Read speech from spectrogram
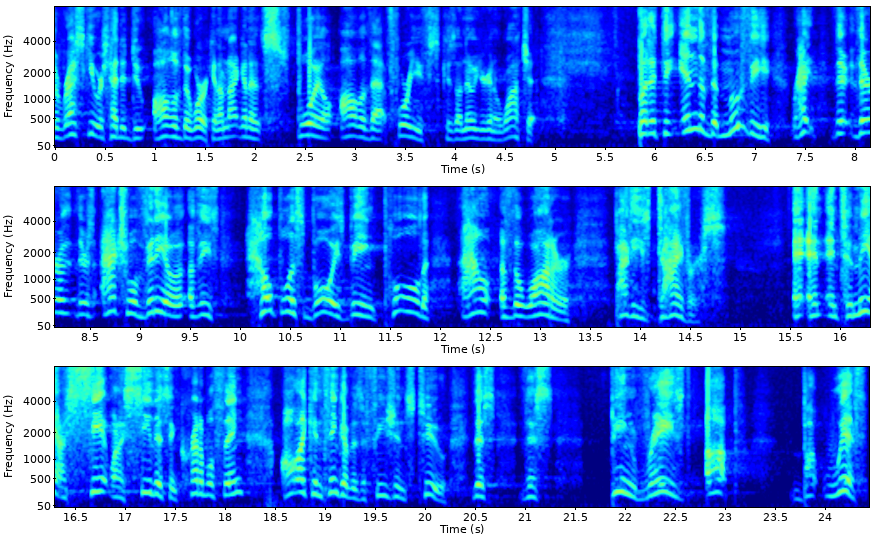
the rescuers had to do all of the work. And I'm not going to spoil all of that for you because I know you're going to watch it. But at the end of the movie, right, there, there, there's actual video of these helpless boys being pulled out of the water by these divers. And, and, and, to me, I see it when I see this incredible thing. All I can think of is Ephesians 2, this, this being raised up, but with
